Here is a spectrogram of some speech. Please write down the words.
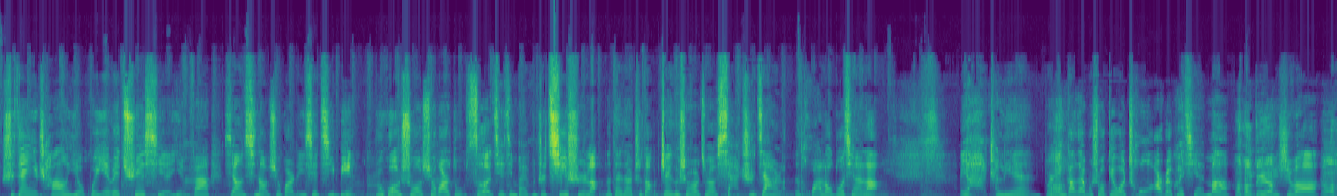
时间一长，也会因为缺血引发像心脑血管的一些疾病。如果说血管堵塞接近百分之七十了，那大家知道这个时候就要下支架了，那花老多钱了。哎呀，陈林，不是你刚才不说给我充二百块钱吗？啊，对呀，是不？啊，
